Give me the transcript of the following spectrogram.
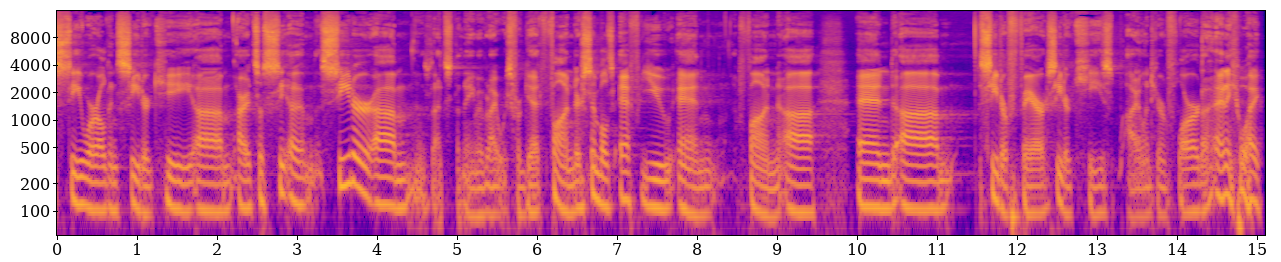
SeaWorld and Cedar Key. Um, all right, so C- um, Cedar, um, that's the name of it, I always forget, Fun. Their symbol's F U N, Fun. Uh, and um, Cedar Fair, Cedar Keys Island here in Florida. Anyway,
